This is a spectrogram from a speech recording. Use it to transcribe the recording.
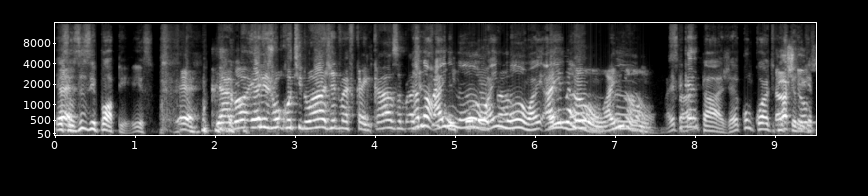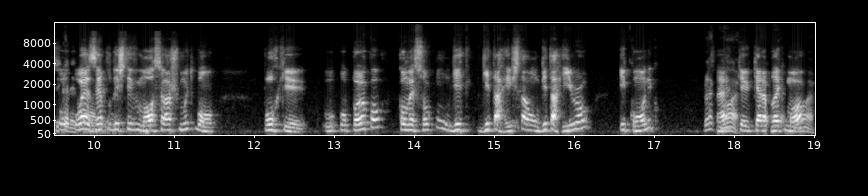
é. é o ZZ Pop, isso. É. E agora eles vão continuar, a gente vai ficar em casa. Ah, não, aí não, aí não, aí, aí, não, aí não. Aí é picaretagem. Eu concordo com eu acho que, que o, o, exemplo de Steve Moss eu acho muito bom. Porque o, o Purple começou com um guitarrista, um guitar hero icônico, né, que, que, era Blackmore. Blackmore.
